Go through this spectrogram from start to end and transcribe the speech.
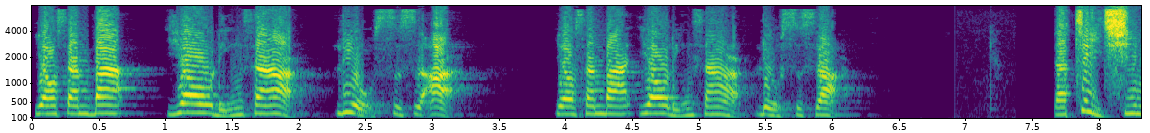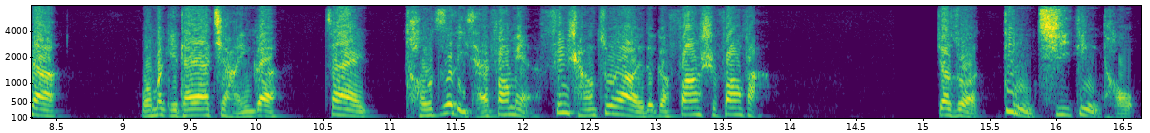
幺三八幺零三二六四四二幺三八幺零三二六四四二。那这一期呢？我们给大家讲一个在投资理财方面非常重要的一个方式方法，叫做定期定投。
